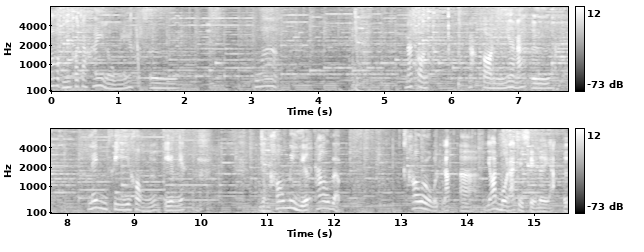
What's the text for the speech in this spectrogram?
รอบนี้เขาจะให้เราไหมเออว่า ณ ตอน ณ ตอนนี้นะ เออ เล่นฟรีของเกมเนี้ย ยังเข้าไม่เยอะเท่าแบบ เข้ารักอ่ายอดโบนัสเฉยๆเลยอะ เอ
